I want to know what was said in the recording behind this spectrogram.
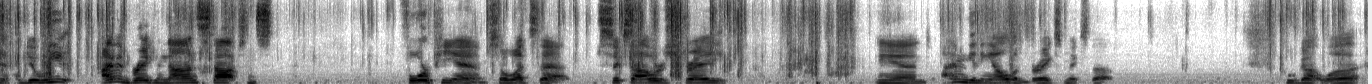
Get do we? I've been breaking non-stop since 4 p.m. So what's that? six hours straight, and I'm getting Alvin breaks mixed up. Who got what?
